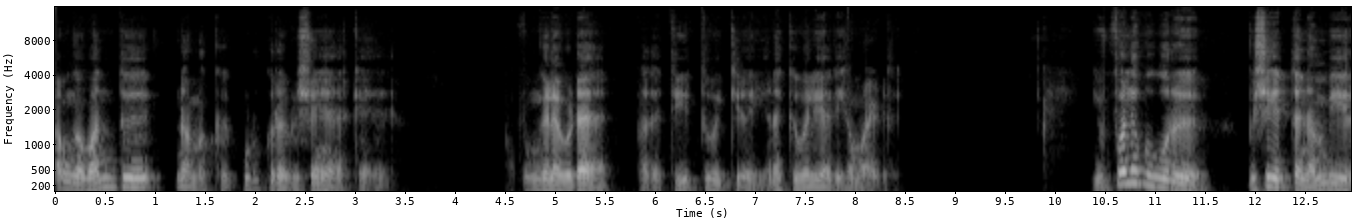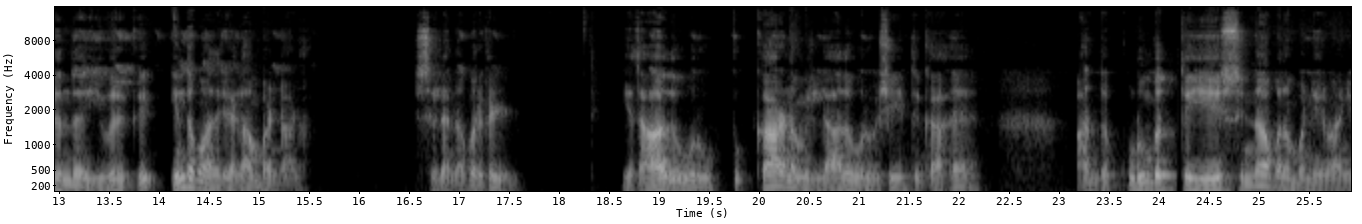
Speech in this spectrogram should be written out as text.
அவங்க வந்து நமக்கு கொடுக்குற விஷயம் இருக்கே, அவங்கள விட அதை தீர்த்து வைக்கிற எனக்கு வலி அதிகமாயிடுது. இவ்வளவு ஒரு விஷயத்தை நம்பி இருந்த இவருக்கு இந்த மாதிரியெல்லாம் பண்ணானா? சில நபர்கள் ஏதாவது ஒரு உப்பு காரணம் இல்லாத ஒரு விஷயத்துக்காக, அந்த குடும்பத்தையே சின்னாபனம் பண்ணிடுவாங்க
